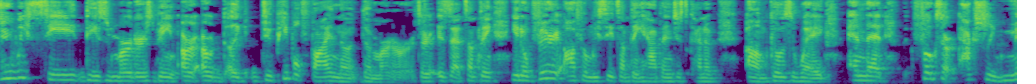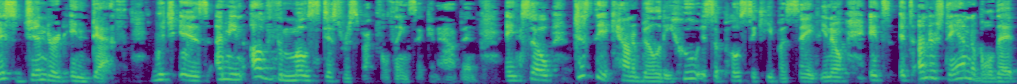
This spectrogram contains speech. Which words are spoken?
do we see these murders being or, or, like do people find the, the murderers? Or is that something you know very often we see something happen just kind of um, goes away and that folks are actually misgendered in death which is i mean of the most disrespectful things that can happen. And so just the accountability who is supposed to keep us safe? You know it's it's understandable that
